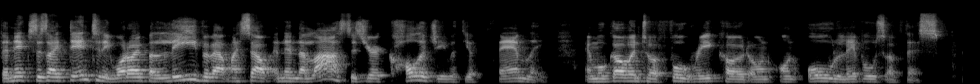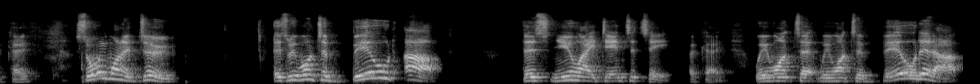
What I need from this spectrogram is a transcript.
The next is identity. What do I believe about myself? And then the last is your ecology with your family. And we'll go into a full recode on, on all levels of this. Okay. So what we want to do is we want to build up this new identity. Okay. We want to, we want to build it up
